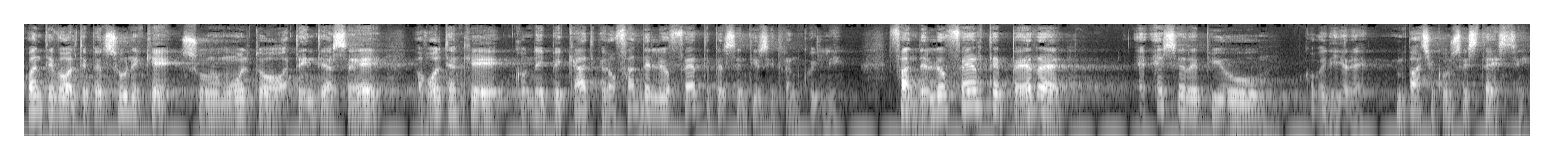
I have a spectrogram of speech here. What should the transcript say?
quante volte persone che sono molto attente a sé, a volte anche con dei peccati, però fanno delle offerte per sentirsi tranquilli, fanno delle offerte per eh, essere più, come dire, in pace con se stessi.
